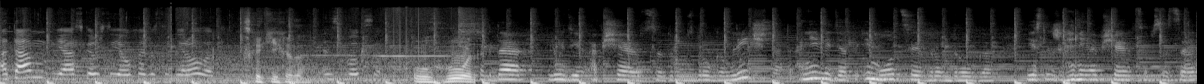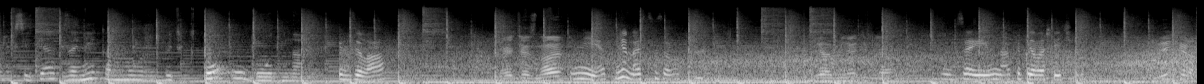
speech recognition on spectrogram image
А там я скажу, что я ухожу с тренировок, З яких это? с бокса. Ого! Когда люди общаются друг с другом лично, они видят эмоции друг друга. Если же они общаются в социальных сетях, за ником может быть кто угодно. Як дела? Я тебя знаю. Ні, не Настя зовут. Я меня тебя. Взаимно. Ти делаешь лично. Вечером?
